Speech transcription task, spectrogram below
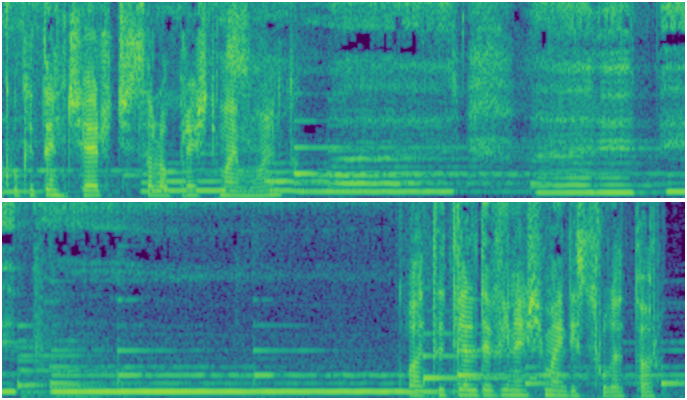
Cu cât încerci să-l oprești mai mult, cu atât el devine și mai distrugător.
